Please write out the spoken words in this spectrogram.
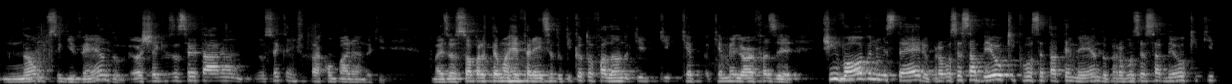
não segui vendo, eu achei que eles acertaram. Eu sei que a gente está comparando aqui, mas é só para ter uma referência do que, que eu estou falando que, que, que, é, que, é, melhor fazer. Te envolve no mistério, para você saber o que, que você está temendo, para você saber o, que, que,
